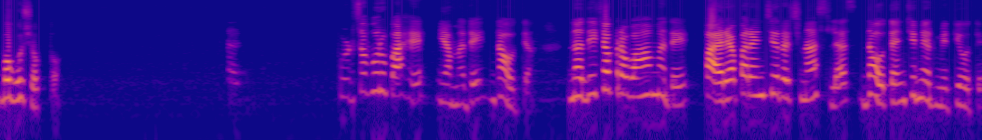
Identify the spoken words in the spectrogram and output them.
बघू शकतो. पुढचं ग्रुप आहे यामध्ये धावत्या. नदीच्या प्रवाहामध्ये पायऱ्यापाऱ्यांची रचना असल्यास धावत्यांची निर्मिती होते.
